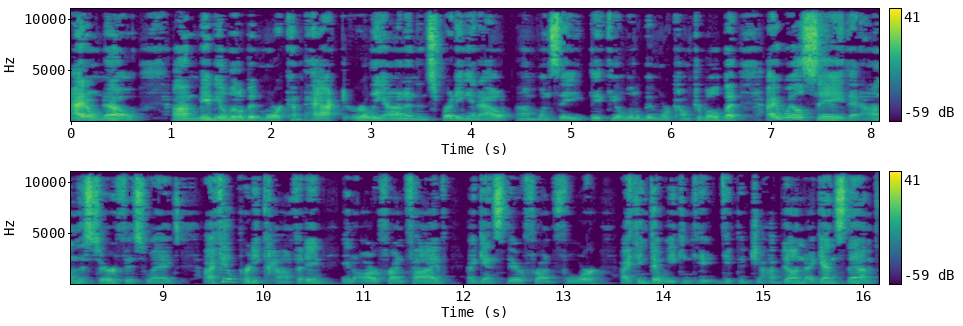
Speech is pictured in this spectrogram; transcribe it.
I don't know. Um, maybe a little bit more compact early on and then spreading it out, um, once they, they feel a little bit more comfortable. But I will say that on the surface, Wags, I feel pretty confident in our front five against their front four. I think that we can get the job done against them.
